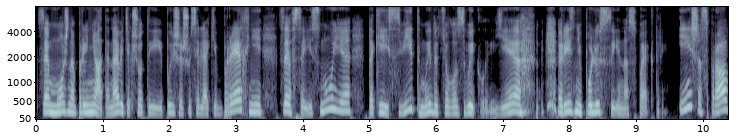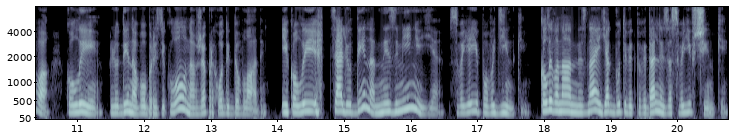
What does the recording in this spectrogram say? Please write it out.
це можна прийняти, навіть якщо ти пишеш усілякі брехні, це все існує, такий світ, ми до цього звикли. Є різні полюси на спектрі. Інша справа, коли людина в образі клоуна вже приходить до влади, і коли ця людина не змінює своєї поведінки, коли вона не знає, як бути відповідальною за свої вчинки,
